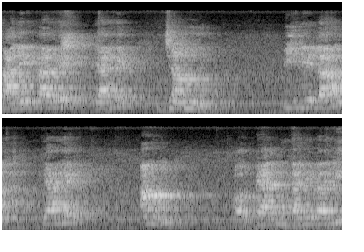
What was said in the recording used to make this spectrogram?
काले काले, क्या है? जामुन। पीले, लाल, क्या है? आम। और प्यार लुटाने वाली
